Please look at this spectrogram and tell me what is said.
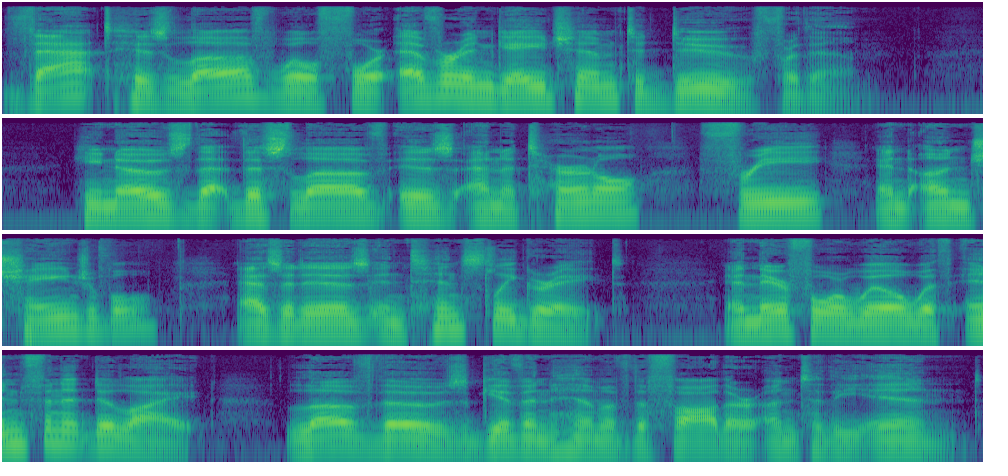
that his love will forever engage him to do for them. He knows that this love is an eternal, free, and unchangeable, as it is intensely great, and therefore will with infinite delight love those given him of the Father unto the end,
